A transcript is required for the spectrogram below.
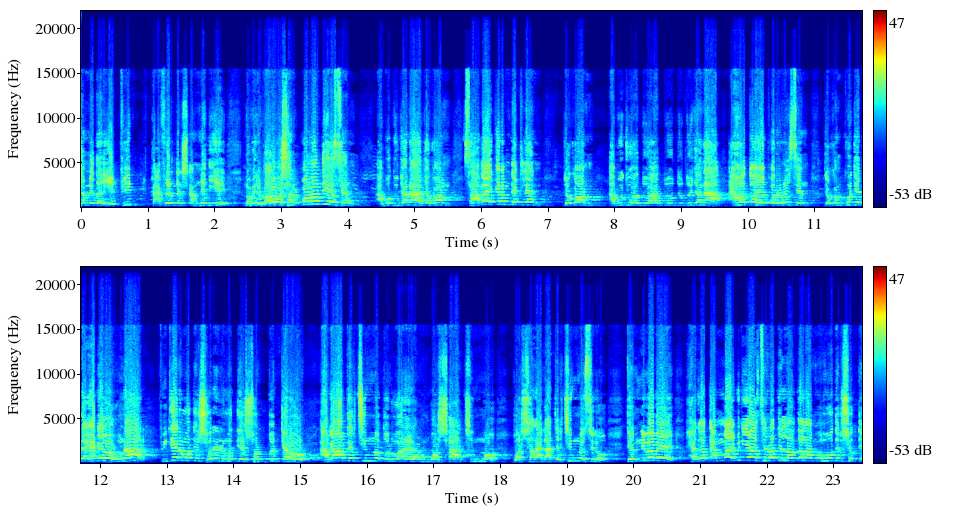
সামনে দাঁড়িয়ে পিঠ কাফেরদের সামনে দিয়ে নবীর ভালোবাসার প্রমাণ দিয়েছেন। আবু দুজানা যখন সাহাবাই কেরাম দেখলেন যখন আবু দুজানা আহত হয়ে পড়ে রয়েছেন, যখন খুঁজে দেখা গেল উনার পিঠের মধ্যে, শরীরের মধ্যে সত্তরটারও আঘাতের চিহ্ন, তলোয়ারের এবং বর্ষার চিহ্ন, বর্ষার আঘাতের চিহ্ন ছিল। তেমনি ভাবে হযরত আম্মার বিন ইয়াসির রাদিয়াল্লাহু তাআলা সত্যি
